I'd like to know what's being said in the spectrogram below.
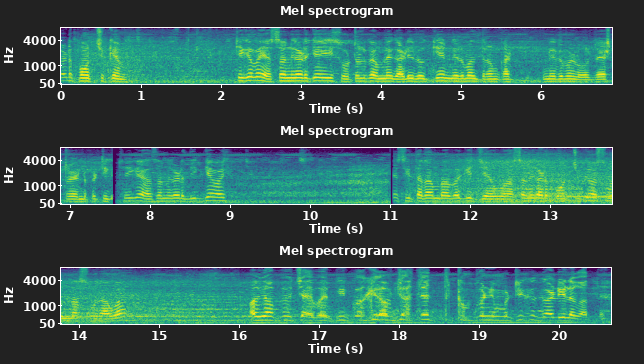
पहुँच चुके हम। ठीक है भाई, हसनगढ़ के इस होटल पे हमने गाड़ी रोकी है, निर्मल धर्म का निर्मल रेस्टोरेंट पे। ठीक है ठीक है, हसनगढ़ दिख गया भाई। सीताराम बाबा की जय। वो हसनगढ़ पहुँच चुके हैं उस्मन्ना सो रहा हुआ। अब यहाँ पे चाय भाई पी पा के अब जाते हैं कंपनी में ठीक है, गाड़ी लगाते हैं।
